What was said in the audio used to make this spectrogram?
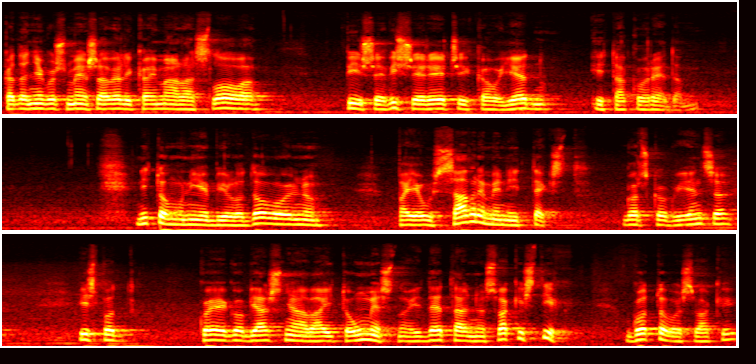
kada njegoš meša velika i mala slova, piše više reči kao jednu i tako redam. Ni to mu nije bilo dovoljno, pa je u savremeni tekst Gorskog vijenca, ispod kojeg objašnjava i to umesno i detaljno svaki stih, gotovo svaki,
